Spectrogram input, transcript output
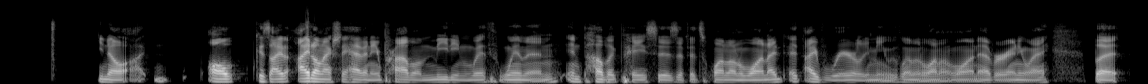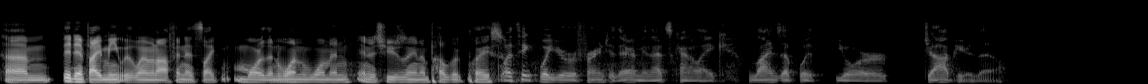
you know, I- all because I I don't actually have any problem meeting with women in public places if it's one on one. I I- rarely meet with women one on one ever anyway. But um, if I meet with women often, it's like more than one woman, and it's usually in a public place. well, I think what you're referring to there, I mean, that's kind of like lines up with your job here, though.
